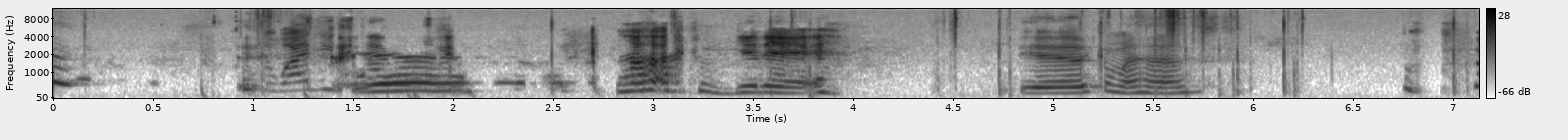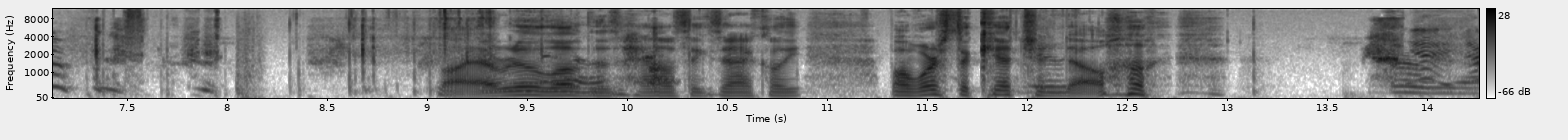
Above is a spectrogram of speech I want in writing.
So why do you Yeah. Get it. Yeah, look at my house. Like, I really love this house exactly. But where's the kitchen though? Oh, Yeah, yeah. exactly.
